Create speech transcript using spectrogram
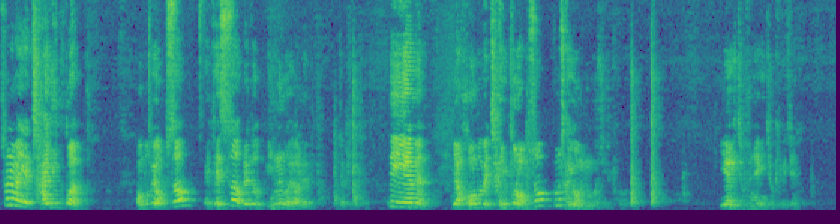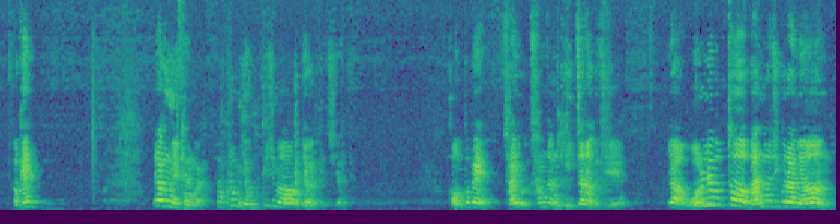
설령 만약에 자유권 헌법에 없어? 예, 됐어 그래도 있는 거예요 원래부터 이렇게 근데 이해하면 야 헌법에 자유권 없어? 그럼 자유가 없는 거지 이렇게 보는. 이해하겠지 무슨 얘기인지 오케이 그지? 오케이? 야 그럼 이렇게 하는 거야 야 그럼 얘 웃기지 마 얘가 얘한테 헌법에 자유 3조는 이렇게 있잖아 그지? 야 원래부터 만들어진 거라면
